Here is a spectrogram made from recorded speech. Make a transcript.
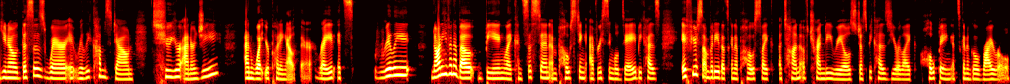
you know, this is where it really comes down to your energy and what you're putting out there, right? It's really not even about being like consistent and posting every single day because if you're somebody that's going to post like a ton of trendy reels just because you're like hoping it's going to go viral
